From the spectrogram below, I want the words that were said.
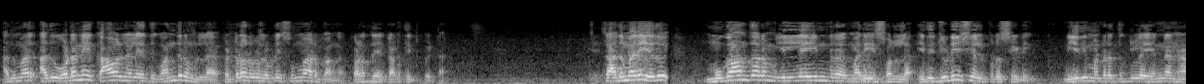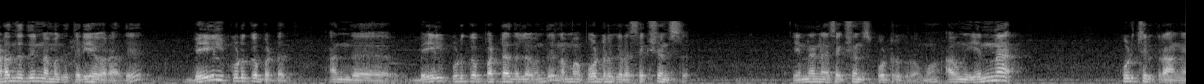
அது மாதிரி அது உடனே காவல் நிலையத்துக்கு வந்துரும்ல? பெற்றோர்கள் எப்படி சும்மா இருப்பாங்க. குழந்தைய கடத்திட்டு போயிட்டா. அது மாதிரி எதுவும் முகாந்தரம் இல்லைன்ற மாதிரி சொல்ல. இது ஜுடிஷியல் ப்ரொசீடிங் நீதிமன்றத்துக்குள்ள என்ன நடந்ததுன்னு நமக்கு தெரிய வராது. பெயில் கொடுக்கப்பட்டது. அந்த பெயில் கொடுக்கப்பட்டதுல வந்து நம்ம போட்டிருக்கிற செக்ஷன்ஸ் என்னென்ன செக்ஷன்ஸ் போட்டிருக்கிறோமோ அவங்க என்ன குடிச்சிருக்கிறாங்க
